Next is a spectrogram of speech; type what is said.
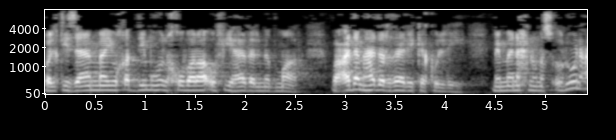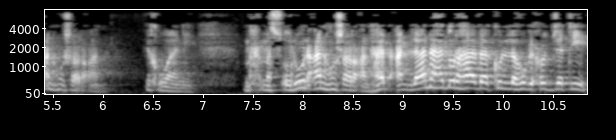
والتزام ما يقدمه الخبراء في هذا المضمار وعدم هدر ذلك كله مما نحن مسؤولون عنه شرعا. إخواني مسؤولون عنه شرعا. لا نهدر هذا كله بحجة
